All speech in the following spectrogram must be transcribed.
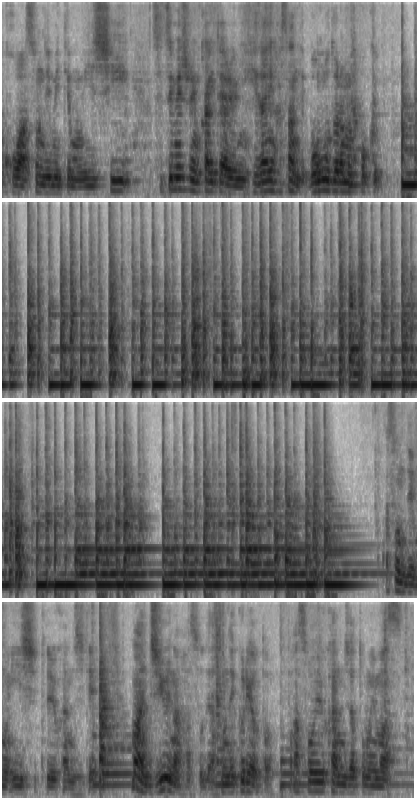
こう遊んでみてもいいし、説明書に書いてあるように膝に挟んでボンゴドラムっぽく。遊んでもいいしという感じで、まあ、自由な発想で遊んでくれよと、まあ、そういう感じだと思います。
